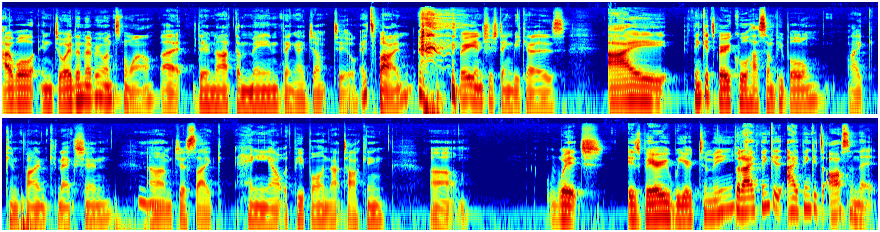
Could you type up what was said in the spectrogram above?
I will enjoy them every once in a while but they're not the main thing i jump to. It's fine. It's very interesting because i think it's very cool how some people like can find connection um, just like hanging out with people and not talking, um, which is very weird to me. But I think it, I think it's awesome that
